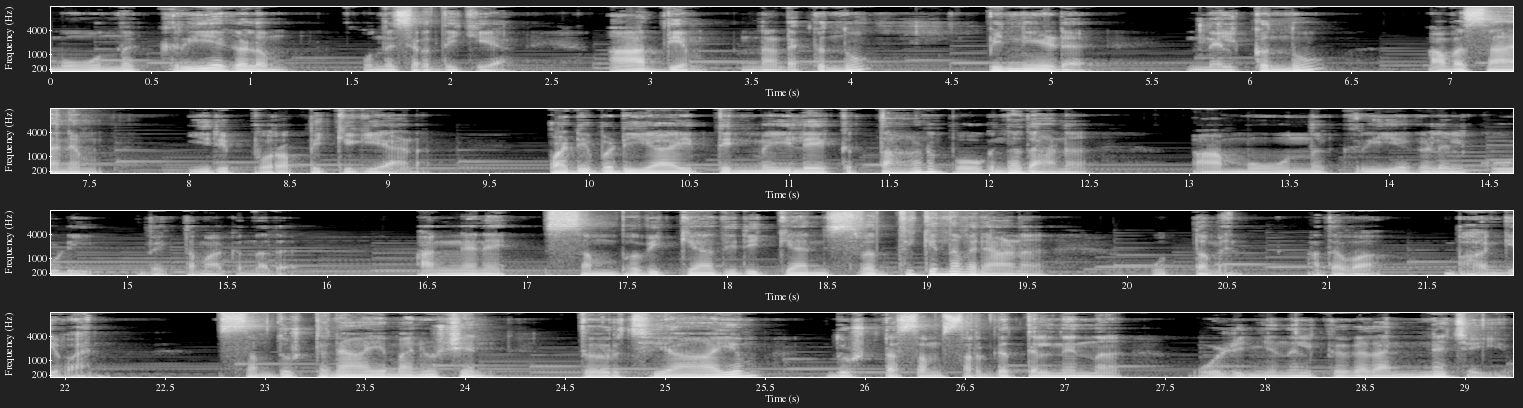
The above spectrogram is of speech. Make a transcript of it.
മൂന്ന് ക്രിയകളും ഒന്ന് ശ്രദ്ധിക്കുക. ആദ്യം നടക്കുന്നു പിന്നീട് നിൽക്കുന്നു അവസാനം ഇരിപ്പുറപ്പിക്കുകയാണ്. പടിപടിയായി തിന്മയിലേക്ക് താണു പോകുന്നതാണ് ആ മൂന്ന് ക്രിയകളിൽ കൂടി വ്യക്തമാക്കുന്നത്. അങ്ങനെ സംഭവിക്കാതിരിക്കാൻ ശ്രദ്ധിക്കുന്നവനാണ് ഉത്തമൻ അഥവാ ഭാഗ്യവാൻ. സന്തുഷ്ടനായ മനുഷ്യൻ തീർച്ചയായും ദുഷ്ടസംസർഗത്തിൽ നിന്ന് ഒഴിഞ്ഞു നിൽക്കുക തന്നെ ചെയ്യും.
